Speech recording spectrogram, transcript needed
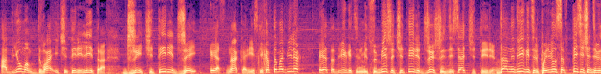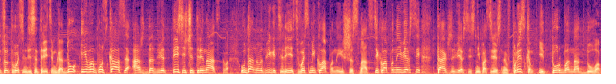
объемом 2,4 литра G4JS на корейских автомобилях это двигатель Mitsubishi 4G64. Данный двигатель появился в 1983 году и выпускался аж до 2013. У данного двигателя есть 8-клапанные и 16-клапанные версии, также версии с непосредственным впрыском и турбонаддувом.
